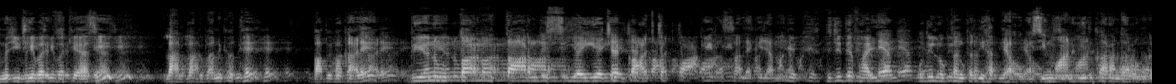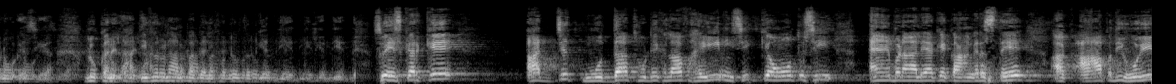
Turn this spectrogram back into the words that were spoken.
ਮਜੀਠੀਏ ਬਾਰੇ ਕਿਹਾ ਸੀ, ਲਾਲ ਬਾਗ ਬਣ ਕੇ ਉੱਥੇ। ਬਾਬੇ ਬਕਾਲੇ, ਵੀ ਇਹਨੂੰ ਤਰਨ ਤਾਰਨ ਦੇ ਸੀਆਈਏ ਚ ਗਲ ਚ ਪਾ ਕੇ ਰੱਸਾ ਲੈ ਕੇ ਜਾਵਾਂਗੇ। ਤੇ ਜਿੱਦੇ ਫੜ ਲਿਆ, ਉਹਦੇ ਲੋਕਤੰਤਰ ਦੀ ਹੱਤਿਆ ਹੋ ਗਈ ਸੀ ਮਾਨਵੀ ਅਧਿਕਾਰਾਂ ਦਾ ਉਲੰਘਣ ਹੋ ਗਿਆ ਸੀਗਾ। ਲੋਕਾਂ ਨੇ ਲਾਤੀ ਫਿਰ ਉਹ ਲਾਲ ਬਾਗ ਵਾਲੀ ਫੋਟੋ ਉਤਰ ਗਈ, ਅੱਧੀ ਅੱਧੀ ਅੱਧੀ ਸੋ ਇਸ ਕਰਕੇ ਅੱਜ ਮੁੱਦਾ ਤੁਹਾਡੇ ਖਿਲਾਫ ਹੈ ਹੀ ਨਹੀਂ ਸੀ, ਕਿਉਂ ਤੁਸੀਂ ਐ ਬਣਾ ਲਿਆ ਕਿ ਕਾਂਗਰਸ ਤੇ ਆਪ ਦੀ ਹੋਈ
